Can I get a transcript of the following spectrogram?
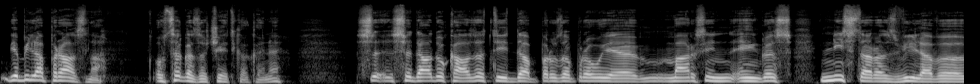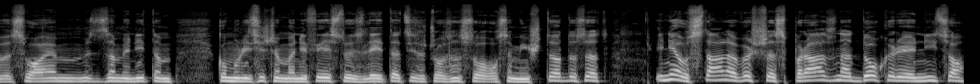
je bila prazna od vsega začetka. Se, se da dokazati, da pravzaprav je Marx in Engels nista razvila v svojem znamenitem komunističnem manifestu iz leta 1848 in je ostala vse čas prazna, dokler je nico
